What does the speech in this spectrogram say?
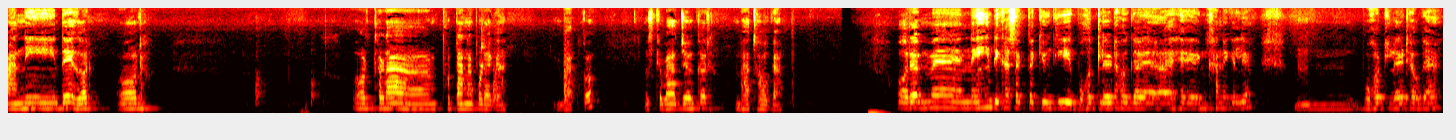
पानी देकर और और थोड़ा फुटाना पड़ेगा भात को। उसके बाद जो कर भात होगा। और अब मैं नहीं दिखा सकता क्योंकि बहुत लेट हो गया है खाने के लिए। हम्म, बहुत लेट हो गया है।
